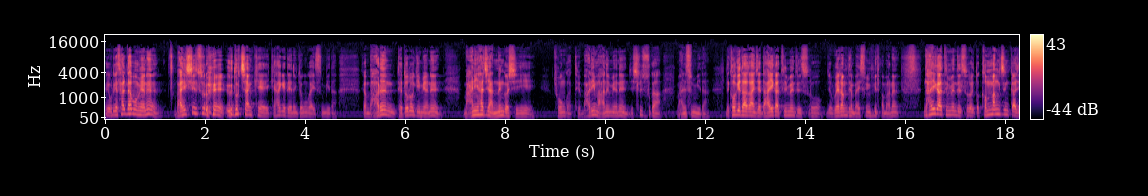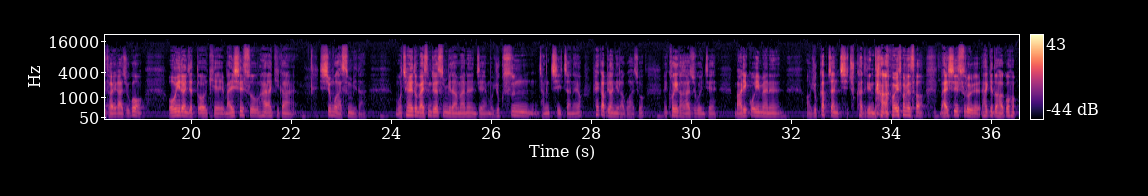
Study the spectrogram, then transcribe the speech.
우리가 살다 보면은 말 실수를 의도치 않게 이렇게 하게 되는 경우가 있습니다. 그러니까 말은 되도록이면은 많이 하지 않는 것이 좋은 것 같아요. 말이 많으면은 실수가 많습니다. 근데 거기다가 이제 나이가 들면 들수록 이제 외람된 말씀입니다만은 나이가 들면 들수록 또 건망증까지 더해가지고 오히려 이제 또 이렇게 말 실수하기가 쉬운 것 같습니다. 뭐 전에도 말씀드렸습니다만은 이제 뭐 육순 장치 있잖아요. 회갑연이라고 하죠. 거기 가가지고 이제 말이 꼬이면은 어, 육갑잔치 축하드린다 뭐 이러면서 말 실수를 하기도 하고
